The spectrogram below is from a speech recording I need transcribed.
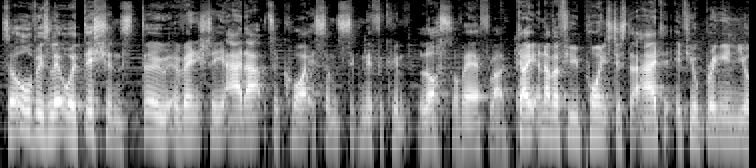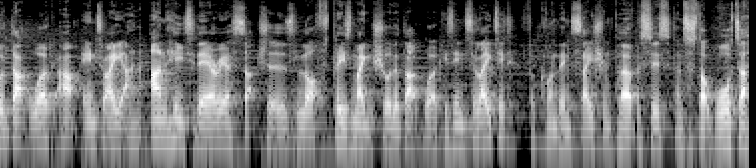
So all these little additions do eventually add up to quite some significant loss of airflow. Okay, another few points just to add. If you're bringing your ductwork up into an unheated area such as lofts, please make sure the ductwork is insulated for condensation purposes and to stop water.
